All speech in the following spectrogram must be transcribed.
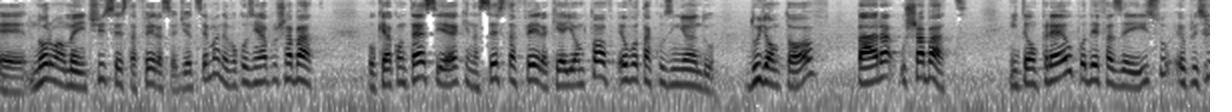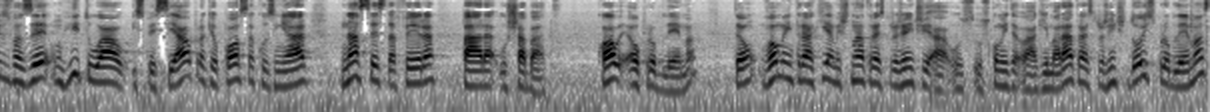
é, normalmente, sexta-feira, se é dia de semana, eu vou cozinhar para o Shabat. O que acontece é que na sexta-feira, que é Yom Tov, eu vou estar cozinhando do Yom Tov para o Shabat. Então, para eu poder fazer isso, eu preciso fazer um ritual especial para que eu possa cozinhar na sexta-feira para o Shabat. Qual é o problema? Então, vamos entrar aqui, a Mishnah traz para gente, a, os, os a Guimará traz para a gente dois problemas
